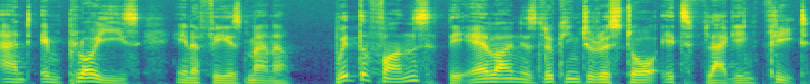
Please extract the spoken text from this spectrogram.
and employees in a phased manner. With the funds, the airline is looking to restore its flagging fleet.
